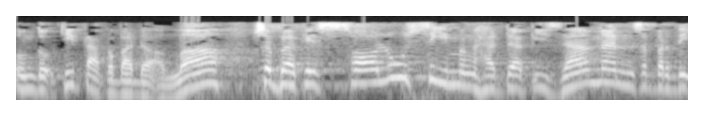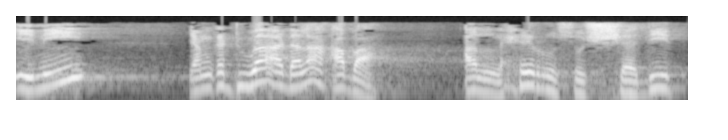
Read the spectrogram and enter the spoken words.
untuk kita kepada Allah sebagai solusi menghadapi zaman seperti ini. Yang kedua adalah apa? Al-hirsus syadid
